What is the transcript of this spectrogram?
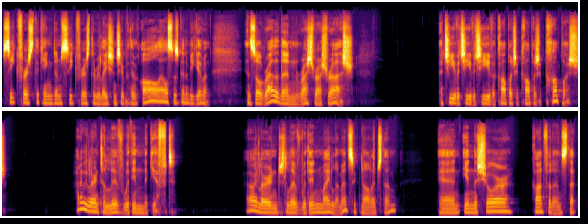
seek first the kingdom, seek first the relationship with him. All else is going to be given. And so rather than rush, rush, rush, achieve, achieve, achieve, accomplish, accomplish, accomplish, how do we learn to live within the gift? How do I learn to live within my limits, acknowledge them, and in the sure confidence that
